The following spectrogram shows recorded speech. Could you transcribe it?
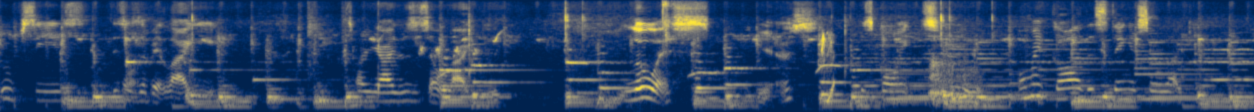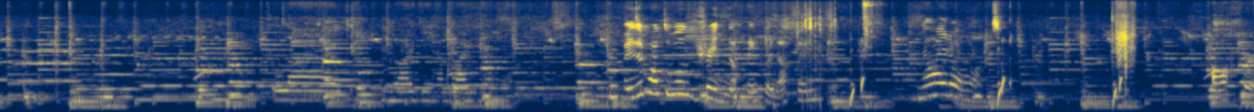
Oopsies, this is a bit laggy. Sorry guys, this is so laggy. Lewis yes. is going to. Oh my god, this thing is so laggy. Lag, I'm lagging, I'm lagging. Is it possible to trade nothing for nothing? No, I don't want to. Offer.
